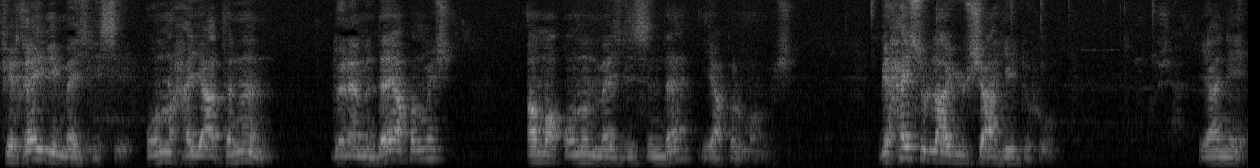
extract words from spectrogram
fi gayri meclisi. Onun hayatının döneminde yapılmış ama onun meclisinde yapılmamış. Bihaysu la yuşahiduhu. Yani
